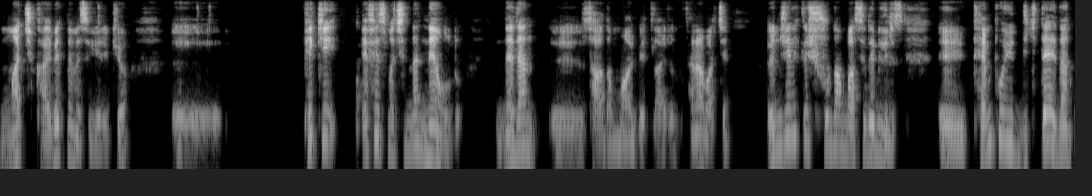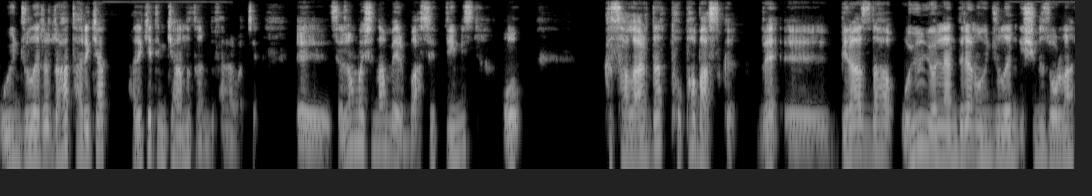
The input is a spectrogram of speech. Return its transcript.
maç kaybetmemesi gerekiyor. Ee, peki Efes maçında ne oldu? Neden e, sahadan mağlubiyetle ayrıldı Fenerbahçe? Öncelikle şuradan bahsedebiliriz. E, tempoyu dikte eden oyunculara rahat hareket hareket imkanı tanıdı Fenerbahçe e, sezon başından beri bahsettiğimiz o kısalarda topa baskı ve e, biraz daha oyun yönlendiren oyuncuların işini zorla,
